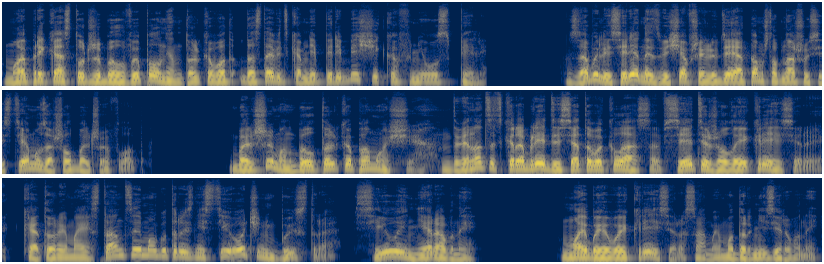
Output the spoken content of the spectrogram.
Мой приказ тут же был выполнен, только вот доставить ко мне перебежчиков не успели. Забыли сирены, извещавшие людей о том, что в нашу систему зашел большой флот. Большим он был только по мощи. 12 кораблей 10 класса, все тяжелые крейсеры, которые мои станции могут разнести очень быстро. Силы не равны. Мой боевой крейсер, самый модернизированный,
